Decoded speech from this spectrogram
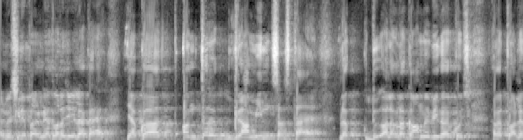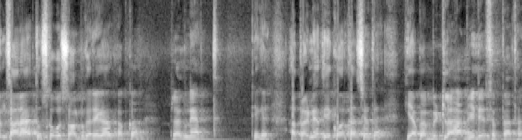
और बेसिकली प्रज्ञात वाला जो इलाका है, ये आपका अंतर ग्रामीण संस्था है। मतलब अलग अलग गाँव में भी अगर कुछ, अगर प्रॉब्लम्स आ रहा है तो उसको वो सॉल्व करेगा आपका प्रज्ञात ठीक है? अब प्रज्ञात की एक और खासियत है कि आपका बिटलाहा भी दे सकता था।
